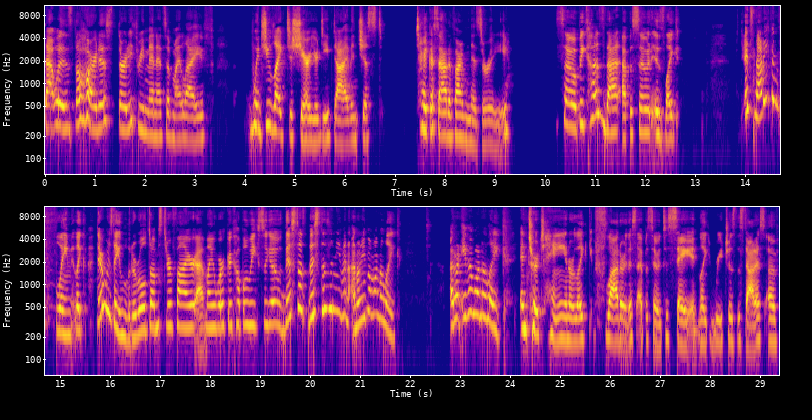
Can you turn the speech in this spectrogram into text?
That was the hardest 33 minutes of my life. Would you like to share your deep dive and just take us out of our misery? So, because that episode is like, it's not even flaming. Like, there was a literal dumpster fire at my work a couple weeks ago. This does. This doesn't even. I don't even want to like. I don't even want to like entertain or like flatter this episode to say it like reaches the status of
